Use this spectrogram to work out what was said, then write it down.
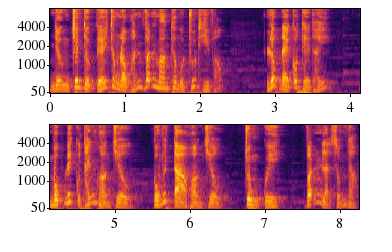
Nhưng trên thực tế trong lòng hắn vẫn mang theo một chút hy vọng. Lúc này có thể thấy, Mục đích của Thánh Hoàng Triều Cùng với Tà Hoàng Triều, Trung Quy vẫn là giống nhau.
